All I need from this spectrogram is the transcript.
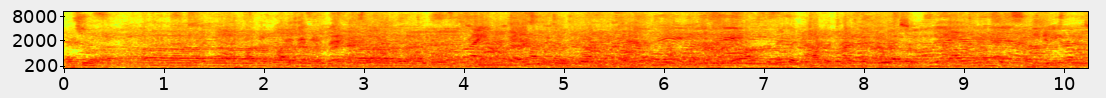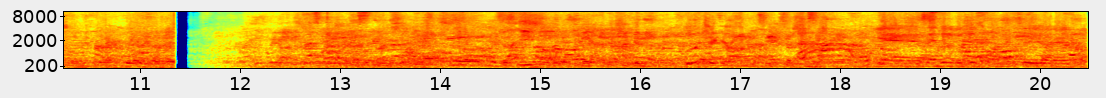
That's what I. Just email her so that she can take her on and see if there's something. Yes, and then we just want to see what else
